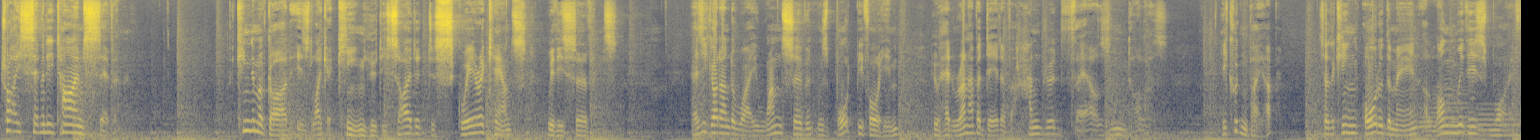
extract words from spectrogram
Try seventy times seven. The kingdom of God is like a king who decided to square accounts with his servants. As he got under way, one servant was brought before him who had run up a debt of a hundred thousand dollars. He couldn't pay up, so the king ordered the man, along with his wife,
